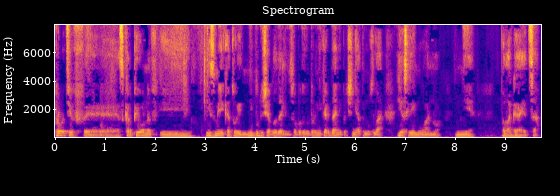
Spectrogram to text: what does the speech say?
против э, скорпионов и, и змей, которые, не будучи обладателями свободы выбора, никогда не причинят ему зла, если ему оно не полагается.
